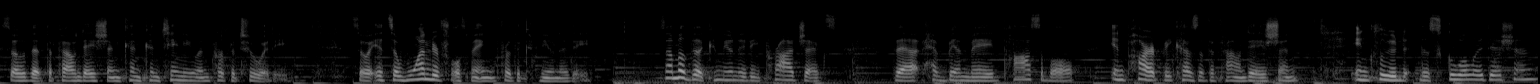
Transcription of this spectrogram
so that the foundation can continue in perpetuity. So it's a wonderful thing for the community. Some of the community projects that have been made possible in part because of the foundation include the school edition,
